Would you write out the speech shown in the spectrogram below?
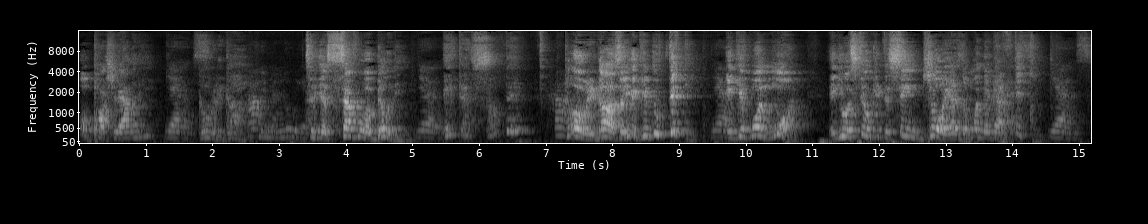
or partiality. Yes. Glory to God. Hallelujah. To your several ability. Yes. Ain't that something? Hallelujah. Glory to God. So you could give you 50 and give one one, and you will still get the same joy as the one that got Yes. 50. Yes.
